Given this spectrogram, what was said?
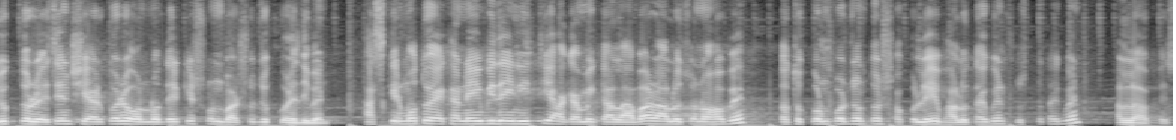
যুক্ত রয়েছেন শেয়ার করে অন্যদেরকে শুনবার সুযোগ করে দিবেন। আজকের মতো এখানেই বিদায় নিচ্ছি। আগামীকাল আবার আলোচনা হবে। ততক্ষণ পর্যন্ত সকলেই ভালো থাকবেন, সুস্থ থাকবেন। আল্লাহ হাফেজ।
